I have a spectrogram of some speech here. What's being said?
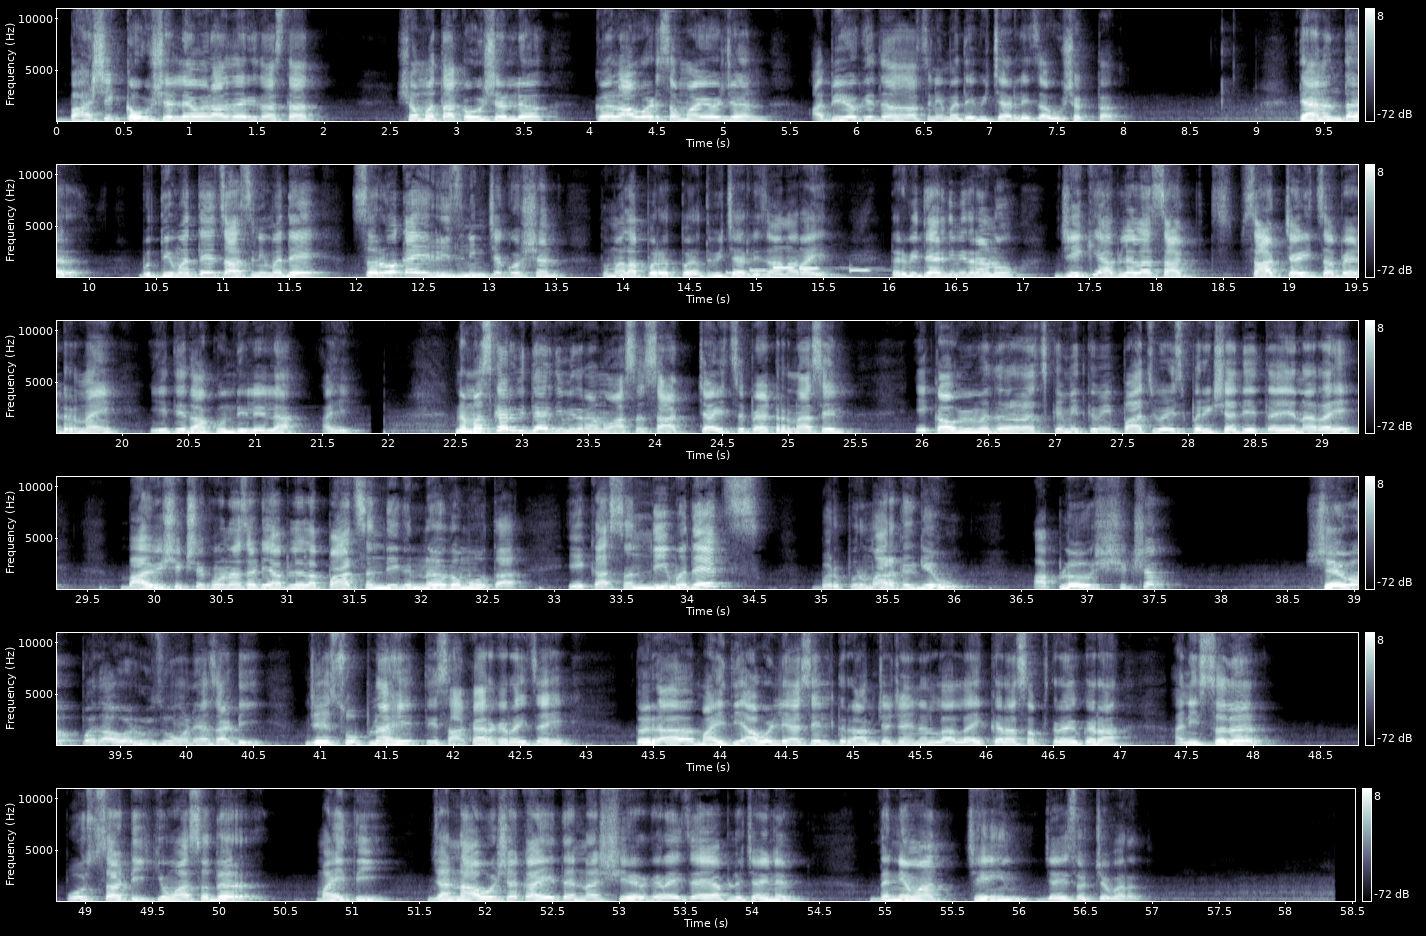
भाषिक कौशल्यावर आधारित असतात. क्षमता कौशल्य कल आवड समायोजन अभियोग्यता चाचणीमध्ये विचारले जाऊ शकतात. त्यानंतर बुद्धिमत्ते चाचणीमध्ये सर्व काही रिझनिंगचे क्वेश्चन तुम्हाला परत परत विचारले जाणार आहेत. तर विद्यार्थी मित्रांनो जे की आपल्याला साठ साठ चाळीसचा पॅटर्न आहे येथे दाखवून दिलेला आहे. नमस्कार विद्यार्थी मित्रांनो असं साठ चाळीसचं पॅटर्न असेल एका उमेदवारालाच कमीत कमी पाच वेळेस परीक्षा देता येणार आहे. बावीस शिक्षक होण्यासाठी आपल्याला पाच संधी न गमवता एका संधीमध्येच भरपूर मार्क घेऊ. आपलं शिक्षक सेवक पदावर रुजू होण्यासाठी जे स्वप्न आहे ते साकार करायचं आहे. तर माहिती आवडली असेल तर आमच्या चॅनलला लाईक करा सबस्क्राईब करा आणि सदर पोस्टसाठी किंवा सदर माहिती ज्यांना आवश्यक आहे त्यांना शेअर करायचं आहे आपलं चॅनल. धन्यवाद. जय हिंद. जय स्वच्छ भारत.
